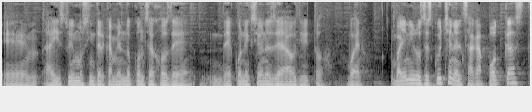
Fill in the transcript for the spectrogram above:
Eh, ahí estuvimos intercambiando consejos de, conexiones de audio y todo. Bueno, vayan y los escuchen el Saga Podcast.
